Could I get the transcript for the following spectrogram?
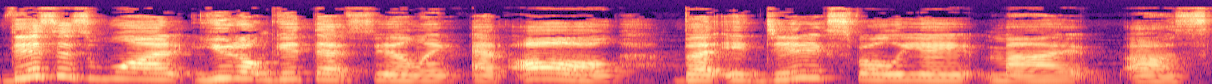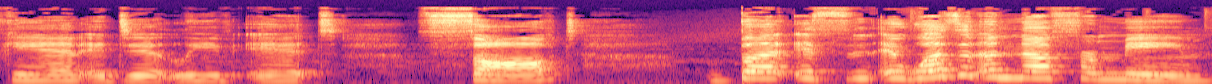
This is one, you don't get that feeling at all, but it did exfoliate my uh, skin. It did leave it soft, but it's it wasn't enough for me,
